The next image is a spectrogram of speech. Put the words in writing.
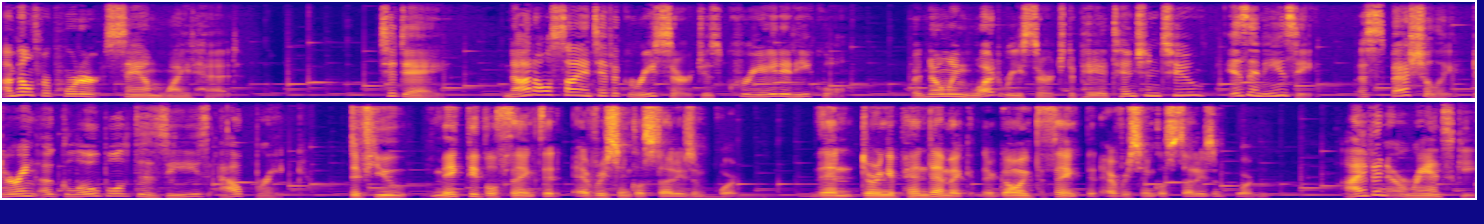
I'm health reporter Sam Whitehead. Today, not all scientific research is created equal, but knowing what research to pay attention to isn't easy, especially during a global disease outbreak. If you make people think that every single study is important, then during a pandemic, they're going to think that every single study is important. Ivan Oransky,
